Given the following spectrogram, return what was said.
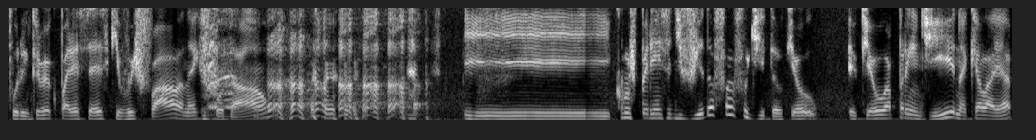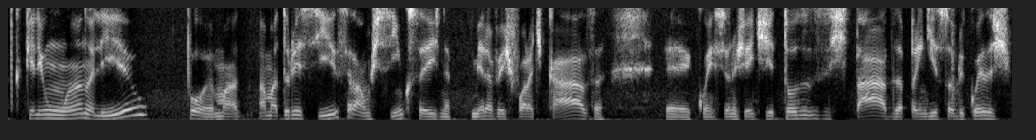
por incrível que pareça, é esse que vos fala, né? Que ficou down. e como experiência de vida foi fodida. O que eu o que eu aprendi naquela época, aquele um ano ali, eu pô, amadureci, sei lá, uns 5, 6, né? Primeira vez fora de casa, é, conhecendo gente de todos os estados, aprendi sobre coisas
